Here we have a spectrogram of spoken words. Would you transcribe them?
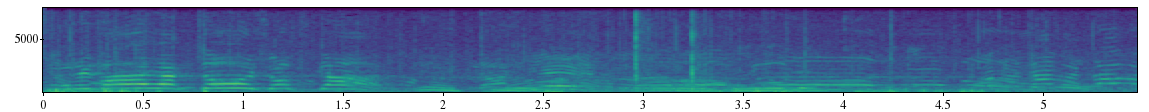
Przerywaj jak coś, Oskar! Tak jest! Zagranie,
